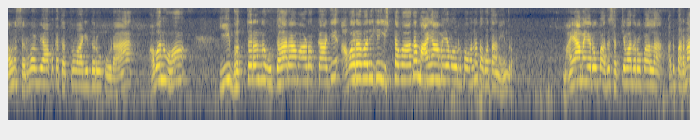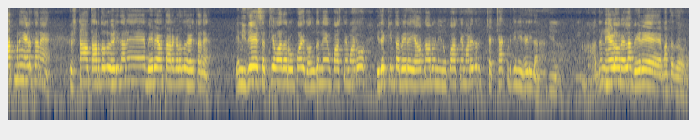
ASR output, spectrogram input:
ಅವನು ಸರ್ವವ್ಯಾಪಕ ತತ್ವವಾಗಿದ್ದರೂ ಕೂಡ, ಅವನು ಈ ಭಕ್ತರನ್ನು ಉದ್ಧಾರ ಮಾಡೋಕ್ಕಾಗಿ ಅವರವರಿಗೆ ಇಷ್ಟವಾದ ಮಾಯಾಮಯ ರೂಪವನ್ನು ತಗೋತಾನೆ ಎಂದರು ಮಾಯಾಮಯ ರೂಪ ಅದು ಸತ್ಯವಾದ ರೂಪ ಅಲ್ಲ, ಅದು ಪರಮಾತ್ಮನೇ ಹೇಳ್ತಾನೆ. ಕೃಷ್ಣಾವತಾರದಲ್ಲೂ ಹೇಳಿದ್ದಾನೆ ಬೇರೆ ಅವತಾರಗಳಲ್ಲೂ ಹೇಳ್ತಾನೆ. ಏನು ಇದೇ ಸತ್ಯವಾದ ರೂಪ ಇದೊಂದನ್ನೇ ಉಪಾಸನೆ ಮಾಡು ಇದಕ್ಕಿಂತ ಬೇರೆ ಯಾವ್ದನ್ನಾರು ನೀನು ಉಪಾಸನೆ ಮಾಡಿದ್ರೆ ಚಚ್ಚಾಕ್ಬಿಡ್ತೀನಿ ಅಂತ ಹೇಳಿದಾನ. ಅದನ್ನು ಹೇಳೋರೆಲ್ಲ ಬೇರೆ ಮತದವರು.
